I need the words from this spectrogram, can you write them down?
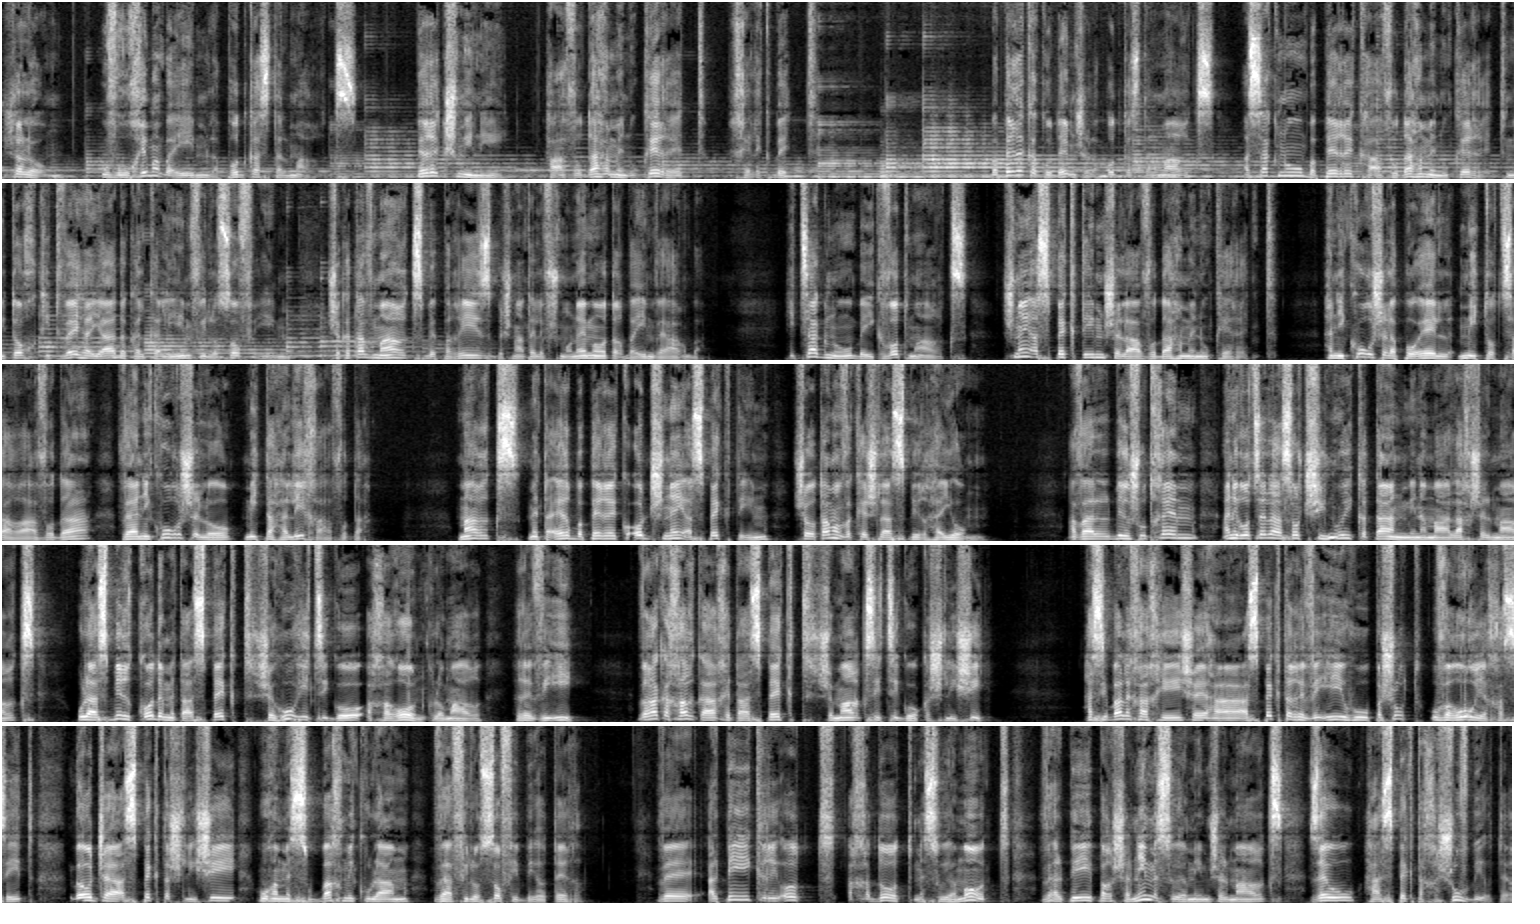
שלום, וברוכים הבאים לפודקאסט על מרקס. פרק שמיני, העבודה המנוכרת, חלק ב'. בפרק הקודם של הפודקאסט על מרקס עסקנו בפרק העבודה המנוכרת מתוך כתבי היד הכלכליים-פילוסופיים שכתב מרקס בפריז בשנת 1844. הצגנו בעקבות מרקס שני אספקטים של העבודה המנוכרת. הניכור של הפועל מתוצר העבודה והניכור שלו מתהליך העבודה. מרקס מתאר בפרק עוד שני אספקטים שאותם אבקש להסביר היום. אבל ברשותכם, אני רוצה לעשות שינוי קטן מן המהלך של מרקס, ולהסביר קודם את האספקט שהוא הציגו אחרון, כלומר רביעי, ורק אחר כך את האספקט שמרקס הציגו כשלישי. הסיבה לכך היא שהאספקט הרביעי הוא פשוט וברור יחסית, בעוד שהאספקט השלישי הוא המסובך מכולם והפילוסופי ביותר. ועל פי קריאות אחדות מסוימות, ועל פי פרשנים מסוימים של מרקס, זהו האספקט החשוב ביותר.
